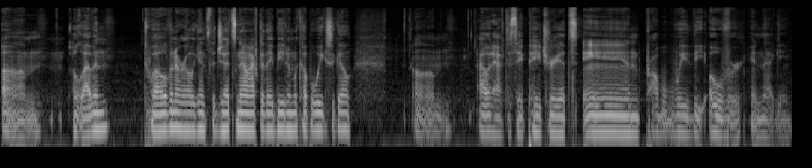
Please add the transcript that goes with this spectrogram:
um, 11, 12 in a row against the Jets now after they beat them a couple weeks ago. Um, I would have to say Patriots and probably the over in that game.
